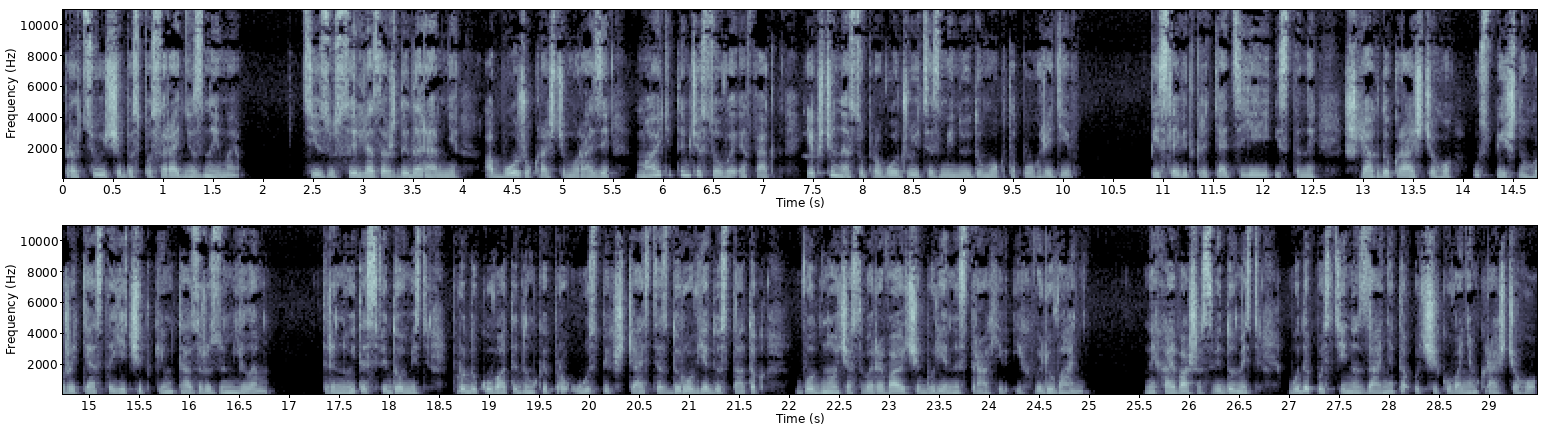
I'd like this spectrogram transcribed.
працюючи безпосередньо з ними. Ці зусилля завжди даремні або ж у кращому разі мають тимчасовий ефект, якщо не супроводжуються зміною думок та поглядів. Після відкриття цієї істини шлях до кращого, успішного життя стає чітким та зрозумілим. Тренуйте свідомість продукувати думки про успіх, щастя, здоров'я, достаток, водночас вириваючи бур'яни страхів і хвилювань. Нехай ваша свідомість буде постійно зайнята очікуванням кращого.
